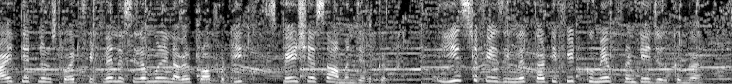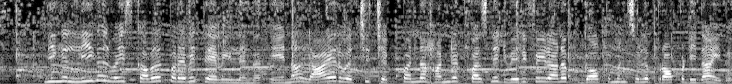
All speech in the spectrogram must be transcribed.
ஆயிரத்தி எட்நூறு ஸ்கொயர் ஃபீட்டில் இந்த சிலம்புனை நகர் ப்ராப்பர்ட்டி ஸ்பேஷியஸாக அமைஞ்சிருக்கு. ஈஸ்ட் ஃபேஸிங்கில் தேர்ட்டி ஃபீட்க்குமே ஃப்ரண்டேஜ் இருக்குங்க. நீங்கள் லீகல் வைஸ் கவலைப்படவே தேவையில்லைங்க. ஏன்னா லாயர் வச்சு செக் பண்ண ஹண்ட்ரட் பர்சன்டேஜ் வெரிஃபைடான டாக்குமெண்ட்ஸ் உள்ள ப்ராப்பர்ட்டி தான் இது.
